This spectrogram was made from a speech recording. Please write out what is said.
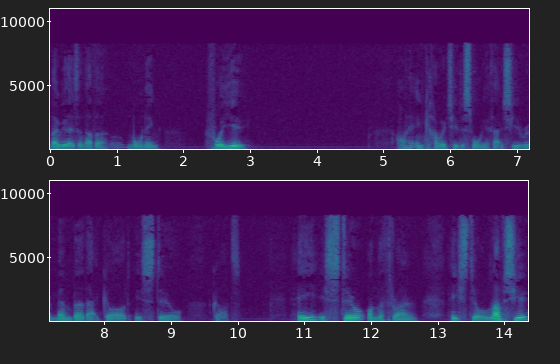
Maybe there's another mourning for you. I want to encourage you this morning, if that's you, remember that God is still God. He is still on the throne. He still loves you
